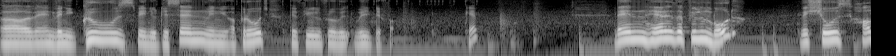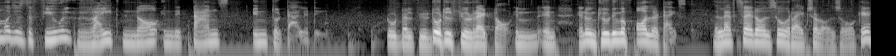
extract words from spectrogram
uh, when when you cruise, when you descend, when you approach, the fuel flow will, will differ. Okay. Then here is the fuel board, which shows how much is the fuel right now in the tanks in totality. Total fuel. Total fuel right now in in you know including of all the tanks. The left side also, right side also. Okay.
